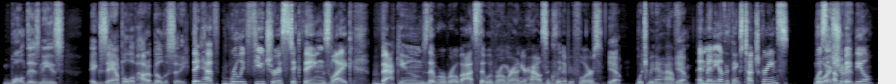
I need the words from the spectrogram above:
Walt Disney's example of how to build a city. They'd have really futuristic things like vacuums that were robots that would roam around your house and clean up your floors, Yeah. which we now have. Yeah. And many other things. Touchscreens was Ooh, a big deal.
